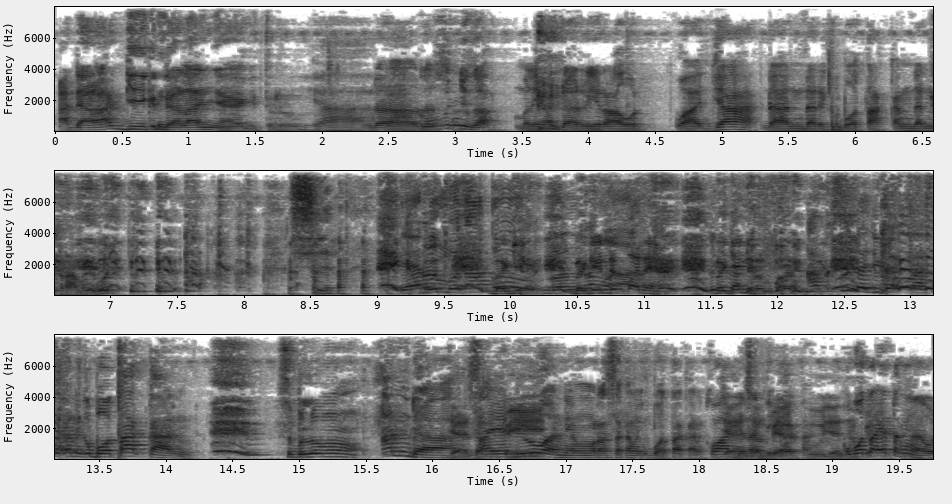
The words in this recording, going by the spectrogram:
ada lagi kendalanya gitu loh. Ya, Udah, aku pun juga melihat dari raut wajah dan dari kebotakan dan rambut. Ya rambut aku Bagian, bagian lah. depan ya, bagian depan. Aku sudah juga merasakan kebotakan. Sebelum Anda, Jangan saya sampai- duluan yang merasakan kebotakan. Kok ada nanti botak? aku, Kebotaknya sampai tengah,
